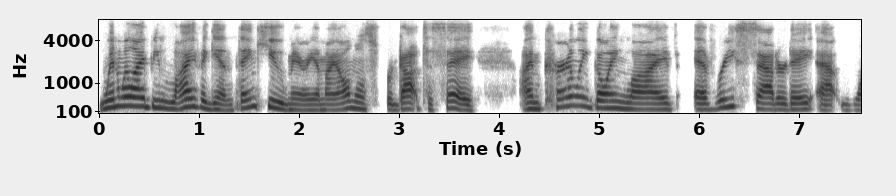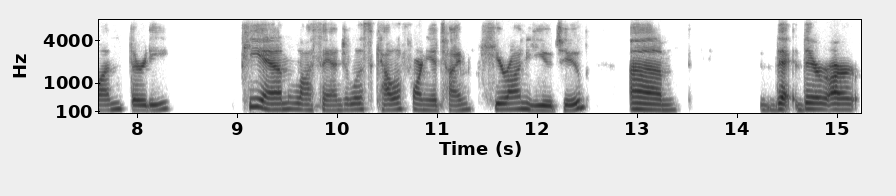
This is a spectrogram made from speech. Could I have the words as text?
when will I be live again? Thank you, Miriam. I almost forgot to say, I'm currently going live every Saturday at 1.30 p.m. Los Angeles, California time here on YouTube. Um, th- there are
